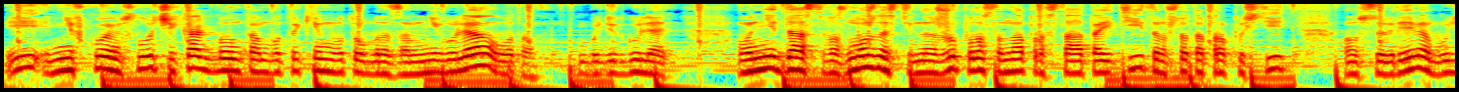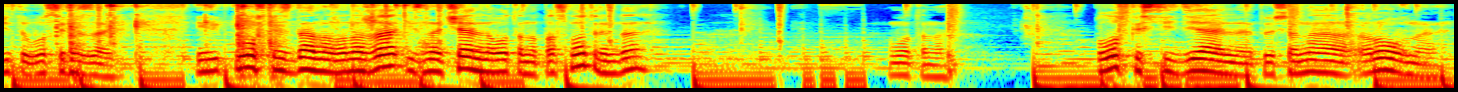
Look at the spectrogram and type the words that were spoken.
И ни в коем случае, как бы он там вот таким вот образом не гулял, вот он будет гулять, он не даст возможности ножу просто-напросто отойти, там что-то пропустить, он все время будет его срезать. И плоскость данного ножа изначально, вот она, посмотрим, да? Вот она. Плоскость идеальная, то есть она ровная.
